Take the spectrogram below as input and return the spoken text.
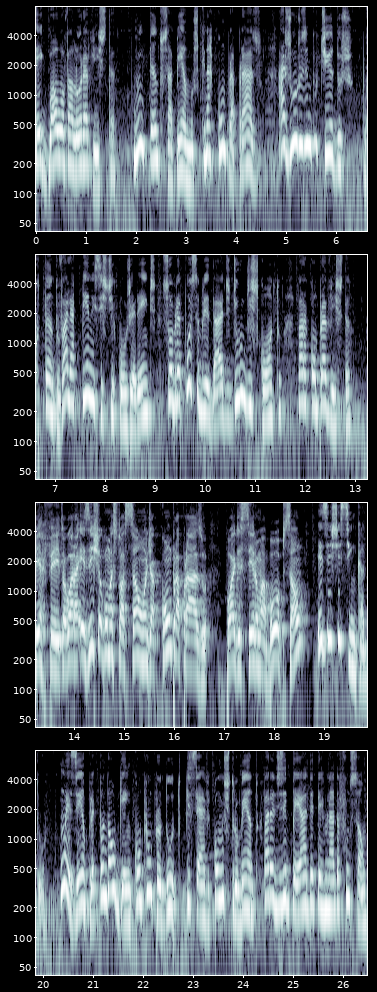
é igual ao valor à vista. No entanto, sabemos que na compra a prazo há juros embutidos. Portanto, vale a pena insistir com o gerente sobre a possibilidade de um desconto para compra à vista. Perfeito. Agora, existe alguma situação onde a compra a prazo pode ser uma boa opção? Existe sim, Cadu. Um exemplo é quando alguém compra um produto que serve como instrumento para desempenhar determinada função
